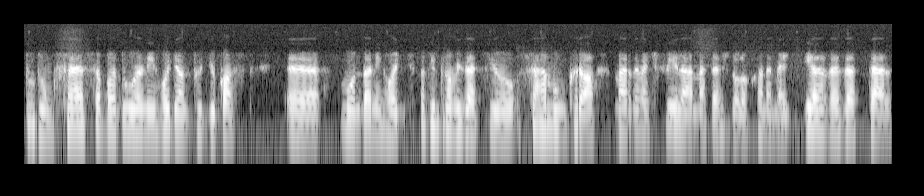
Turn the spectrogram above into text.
tudunk felszabadulni, hogyan tudjuk azt mondani, hogy az improvizáció számunkra már nem egy félelmetes dolog, hanem egy élvezettel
